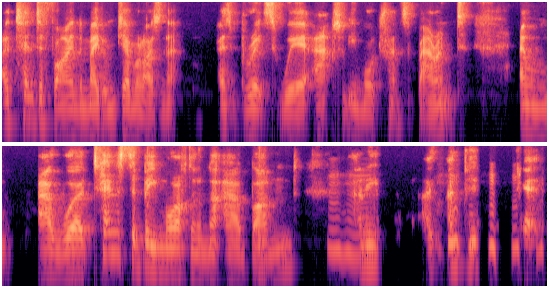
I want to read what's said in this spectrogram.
I tend to find, and maybe I'm generalizing that, as Brits, we're absolutely more transparent. And our word tends to be more often than not our bond. Mm-hmm. And I, I did get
